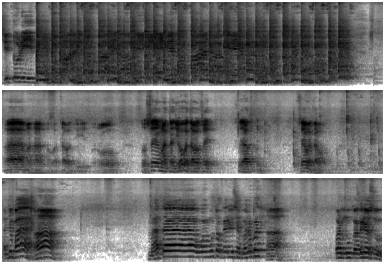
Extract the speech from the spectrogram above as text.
શીતળી હા હા હા, બતાવો જોઈએ તો. તો છે માતાજી હો બતાવો સે. છે આપ છે બતાવો અજુ બા હા. માતા હું તો કર્યું છે બરોબર? હા. પણ હું કગર્યો છું.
